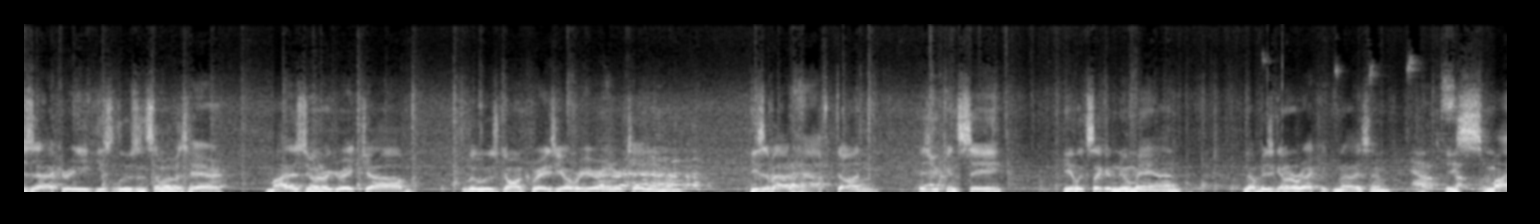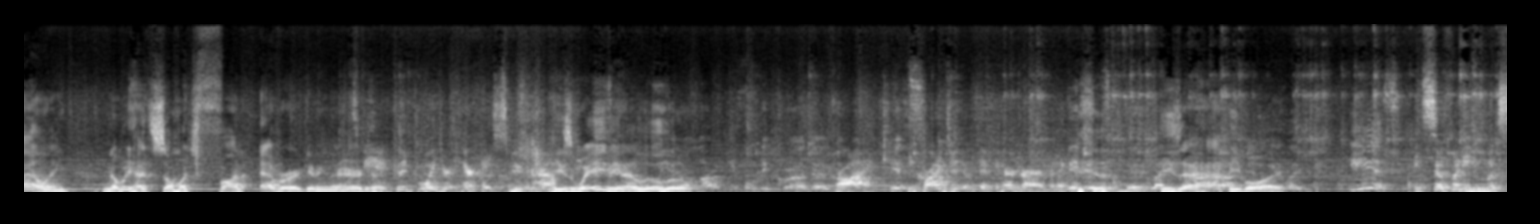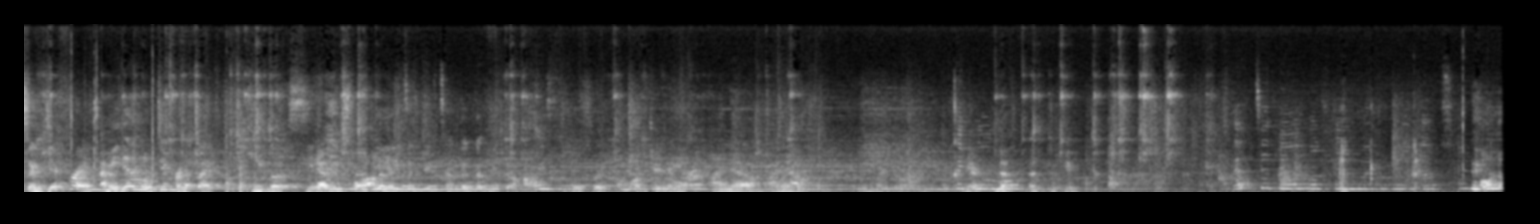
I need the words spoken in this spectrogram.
Zachary, he's losing some of his hair. Maya's doing a great job. Lulu's going crazy over here entertaining him. He's about half done, as you can see. He looks like a new man. Nobody's gonna recognize him. Nope. He's smiling. Nobody had so much fun ever getting their He's being a haircut. good boy during haircut. He's moving around. He's waving at Lulu. A lot of people they cry. The, the. Kids, He cried with the hair dryer, but I guess just move like He's a happy and boy. He is. it's so funny. He looks so different. I mean, he doesn't look different, but he looks, you know, he's He's a Yeah, little. The, the, the eyes was like, come on, Jennifer. I know. I know. Oh my god. Look at Here, you. look, look, look here.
